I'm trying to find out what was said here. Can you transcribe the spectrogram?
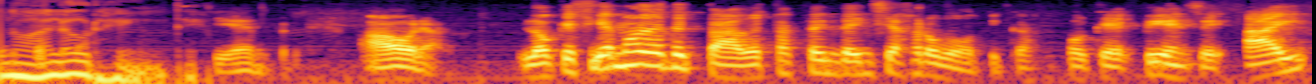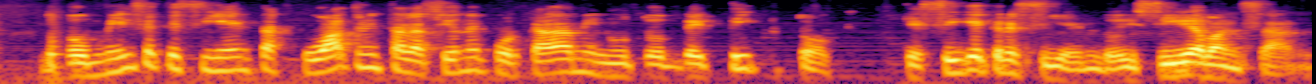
no a lo urgente. Siempre. Ahora, lo que sí hemos detectado, estas tendencias robóticas, porque fíjense, hay 2.704 instalaciones por cada minuto de TikTok que sigue creciendo y sigue avanzando.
